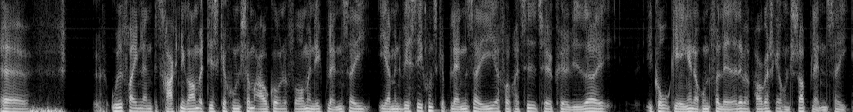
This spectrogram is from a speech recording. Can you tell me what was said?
Øh, ud fra en eller anden betragtning om, at det skal hun som afgående formand ikke blande sig i. Jamen, hvis ikke hun skal blande sig i at få partiet til at køre videre i god gænge, når hun forlader det. Hvad pokker skal hun så blande sig i?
